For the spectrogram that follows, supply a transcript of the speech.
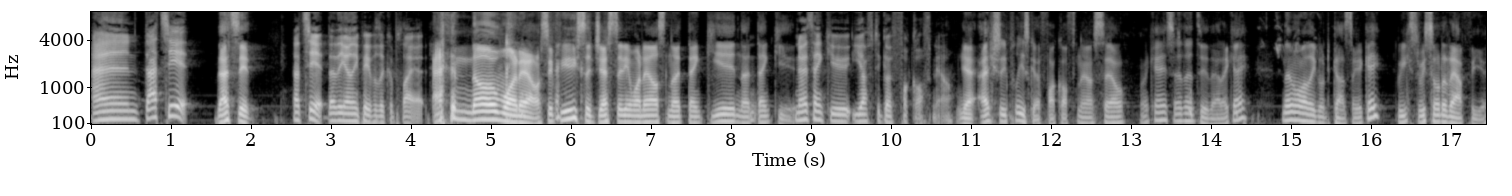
And that's it. That's it. That's it. They're the only people that could play it. And no one else. If you suggest anyone else, no thank you, no thank you. No, thank you. You have to go fuck off now. Yeah, actually, please go fuck off now, Sal. Okay, so don't do that, okay? No more other good casting, okay? We, we sorted it out for you.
